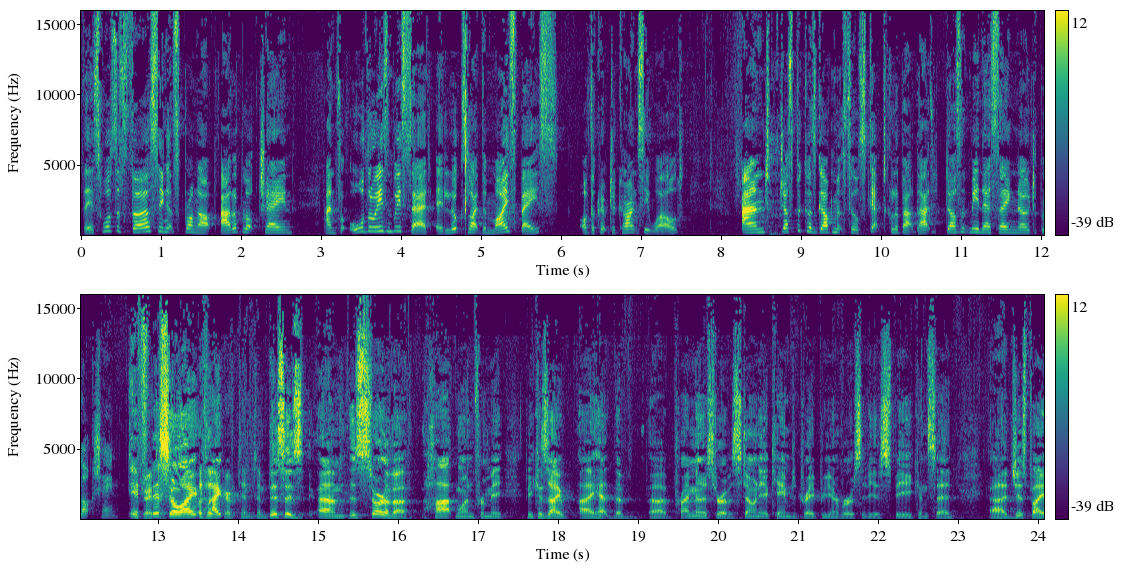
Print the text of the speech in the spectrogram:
this was the first thing that sprung up out of blockchain, and for all the reasons we said, it looks like the MySpace of the cryptocurrency world. And just because governments feel skeptical about that doesn't mean they're saying no to blockchain. if this So I, Let's I- Tim- Tim- this is um, this is sort of a hot one for me because I I had the uh, Prime Minister of Estonia came to Draper University to speak and said, Uh, just by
